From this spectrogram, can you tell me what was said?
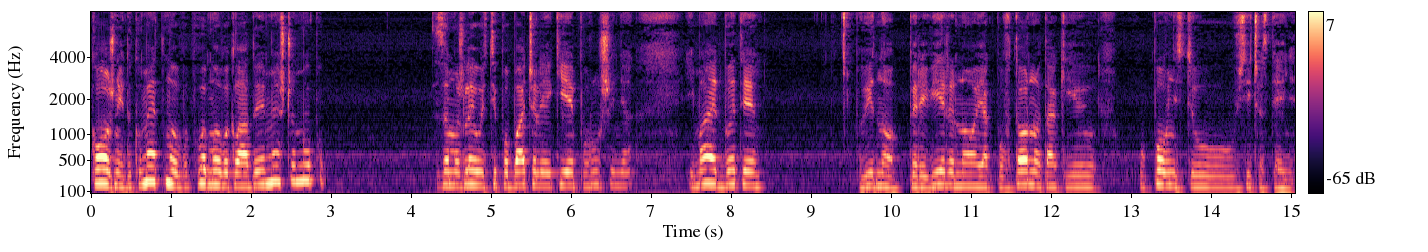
Кожний документ ми, ми викладуємо, що ми за можливості побачили, які є порушення, і мають бути відповідно перевірено як повторно, так і повністю у всій частині.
